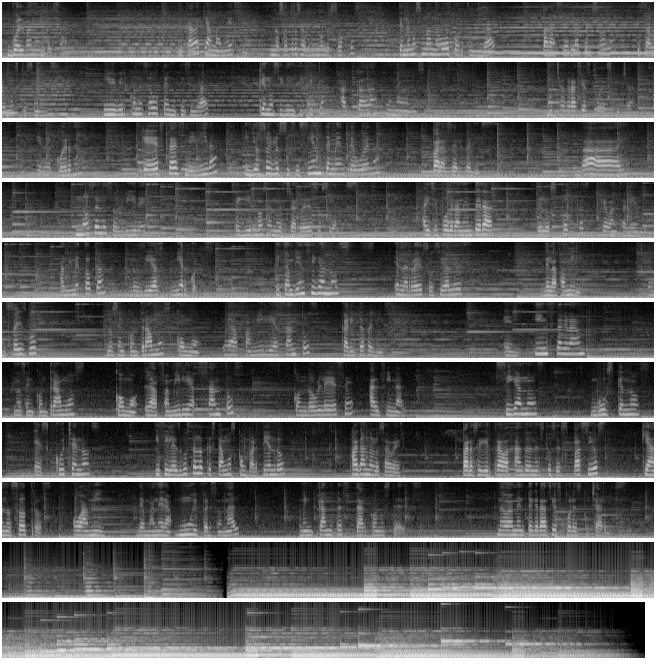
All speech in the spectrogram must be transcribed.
vuelvan a empezar. Que cada que amanece y nosotros abrimos los ojos, tenemos una nueva oportunidad para ser la persona que sabemos que somos y vivir con esa autenticidad que nos identifica a cada uno de nosotros. Muchas gracias por escucharnos y recuerden que esta es mi vida y yo soy lo suficientemente buena para ser feliz. Bye. No se les olvide seguirnos en nuestras redes sociales. Ahí se podrán enterar de los podcasts que van saliendo. A mí me toca los días miércoles. Y también síganos en las redes sociales de la familia. En Facebook nos encontramos como la familia Santos Carita Feliz. En Instagram nos encontramos como la familia Santos con doble S al final. Síganos, búsquenos, escúchenos y si les gusta lo que estamos compartiendo, háganoslo saber para seguir trabajando en estos espacios que a nosotros o a mí de manera muy personal me encanta estar con ustedes. Nuevamente gracias por escucharnos.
